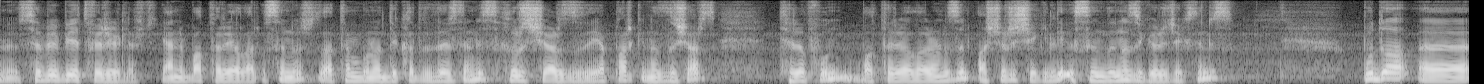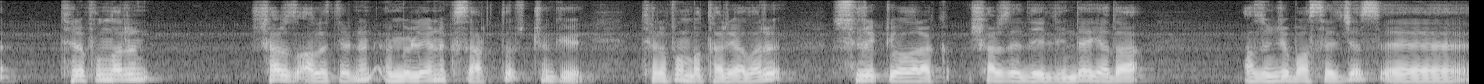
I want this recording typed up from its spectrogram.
e, sebebiyet verirler. Yani bataryalar ısınır. Zaten buna dikkat ederseniz hız şarjı yaparken hızlı şarj telefon bataryalarınızın aşırı şekilde ısındığınızı göreceksiniz. Bu da e, telefonların şarj aletlerinin ömürlerini kısaltır. Çünkü telefon bataryaları sürekli olarak şarj edildiğinde ya da az önce bahsedeceğiz e,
